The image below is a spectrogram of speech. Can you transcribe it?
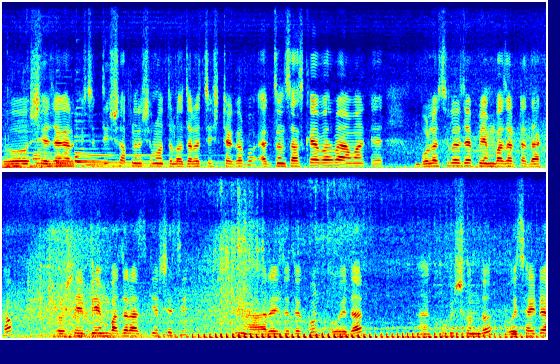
তো সেই জায়গার কিছু দৃশ্য আপনাদের সামনে তুলে ধরার চেষ্টা করব। একজন সাবস্ক্রাইবার ভাই আমাকে বলেছিল যে প্রেম বাজারটা দেখাও। তো সেই প্রেম বাজার আজকে এসেছি। আর এই যে দেখুন ওয়েদার খুবই সুন্দর। ওই সাইডে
